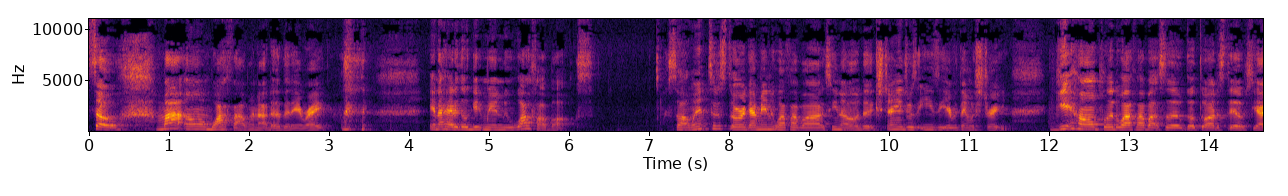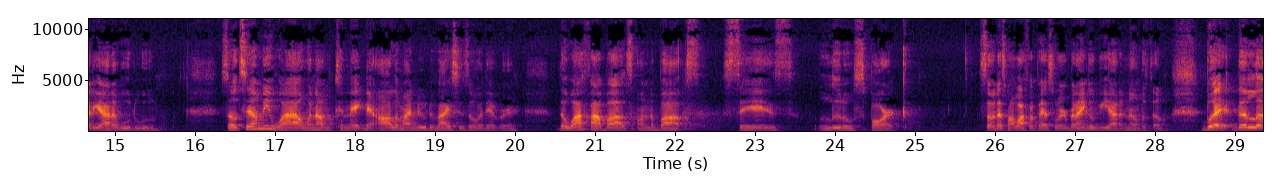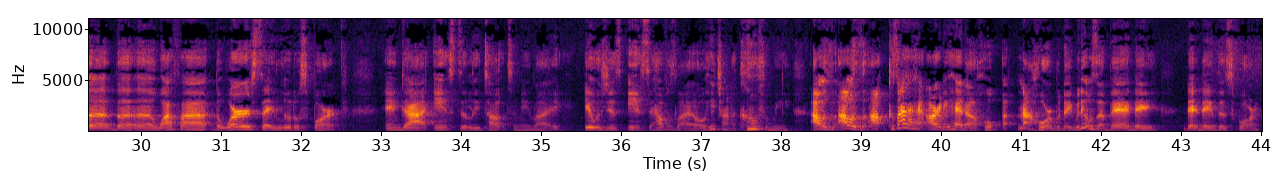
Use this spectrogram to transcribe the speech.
So my um Wi-Fi went out the other day, right? and I had to go get me a new Wi-Fi box. So I went to the store, got me a new Wi-Fi box. You know, the exchange was easy, everything was straight. Get home, plug the Wi-Fi box up, go through all the steps, yada yada, woo woo. So tell me why, when I'm connecting all of my new devices or whatever, the Wi-Fi box on the box says little spark. So that's my Wi-Fi password, but I ain't gonna give y'all the numbers though. But the the uh, Wi-Fi, the words say little spark, and God instantly talked to me like, it was just instant. I was like, oh, he trying to come for me. I was, I was, because I, I, had already had a ho- not horrible day, but it was a bad day that day thus far.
